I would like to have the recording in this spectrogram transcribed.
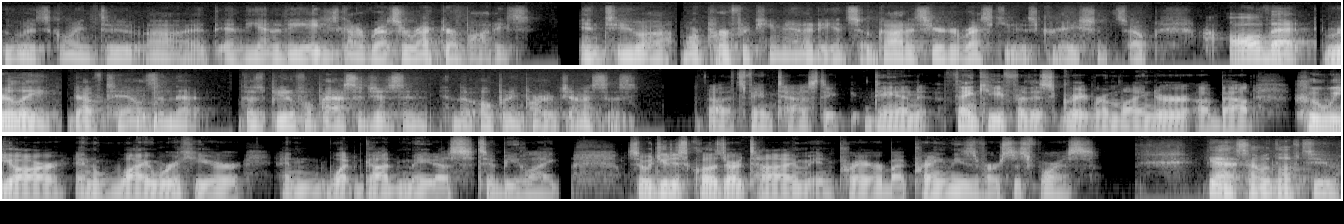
who is going to, uh, at the end of the age, is going to resurrect our bodies into a more perfect humanity. And so God is here to rescue his creation. So all that really dovetails in that those beautiful passages in, in the opening part of Genesis. Oh, that's fantastic. Dan, thank you for this great reminder about who we are and why we're here and what God made us to be like. So, would you just close our time in prayer by praying these verses for us? Yes, I would love to.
